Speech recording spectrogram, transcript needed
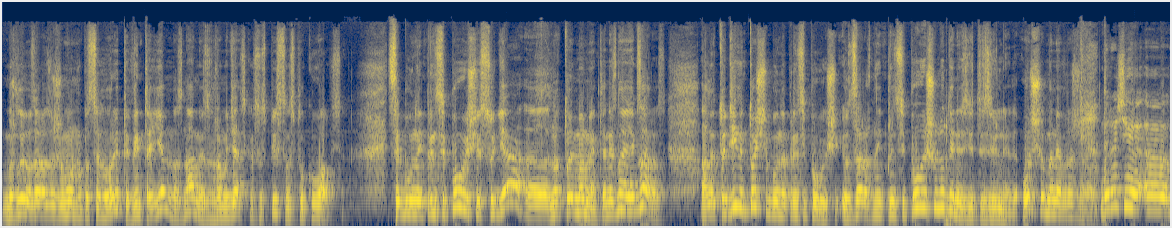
можливо, зараз вже можна про це говорити. Він таємно з нами, з громадянським суспільством спілкувався. Це був найпринциповіший суддя е, на той момент. Я не знаю, як зараз. Але тоді він точно був найпринциповіший. І от зараз найпринциповішу людину звідти звільнили. От що мене вражає. До речі, е,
